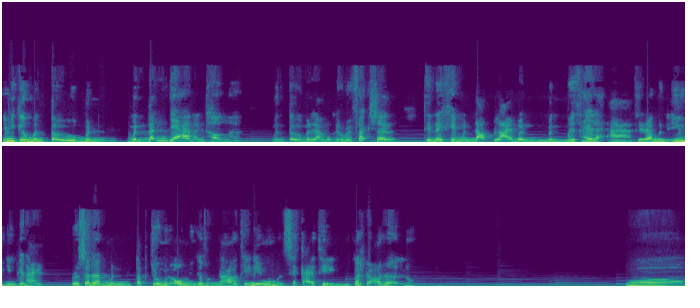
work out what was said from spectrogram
Giống như kiểu mình tự mình mình đánh giá bản thân á mình tự mình làm một cái reflection, thì để khi mình đọc lại mình mình mới thấy là à thì ra mình yếu những cái này. Rồi sau đó mình tập trung, mình ôm những cái phần đó thì điểm của mình sẽ cải thiện một cách rõ rệt luôn. Wow,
